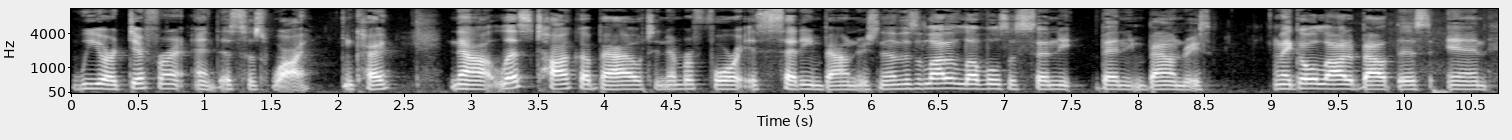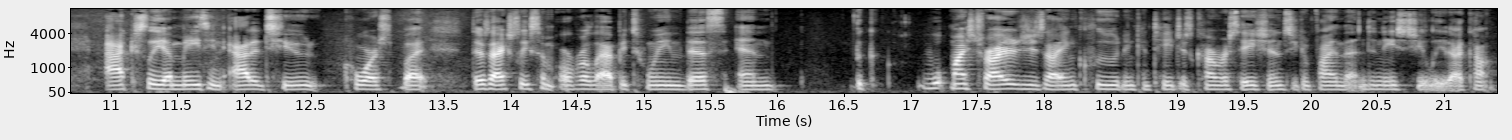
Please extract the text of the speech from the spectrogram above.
we are different and this is why. Okay. Now let's talk about number four is setting boundaries. Now there's a lot of levels of setting boundaries. And I go a lot about this in actually amazing attitude course, but there's actually some overlap between this and the my strategies I include in contagious conversations. You can find that in deniseglee.com.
